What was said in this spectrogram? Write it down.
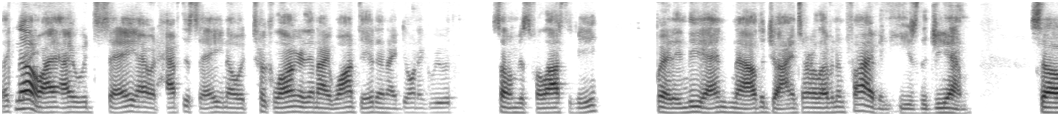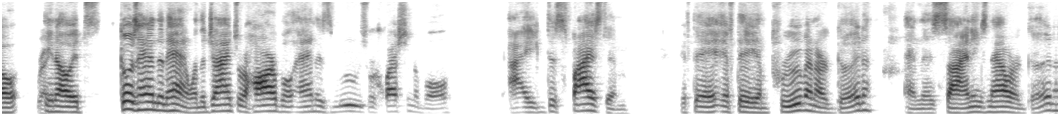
Like, no, I, I would say, I would have to say, you know, it took longer than I wanted, and I don't agree with some of his philosophy. But in the end, now the Giants are 11 and five, and he's the GM. So, Right. you know, it goes hand in hand. When the Giants were horrible and his moves were questionable, I despised him. If they if they improve and are good, and his signings now are good,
